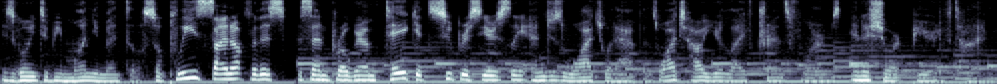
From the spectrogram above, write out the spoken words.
is going to be monumental. So please sign up for this Ascend program. Take it super seriously and just watch what happens. Watch how your life transforms in a short period of time.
